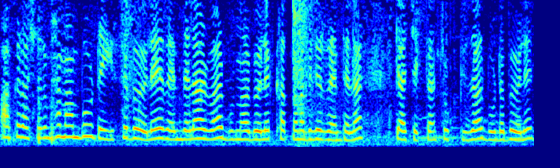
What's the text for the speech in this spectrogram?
Arkadaşlarım hemen burada ise böyle rendeler var. Bunlar böyle katlanabilir rendeler. Gerçekten çok güzel. Burada böyle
